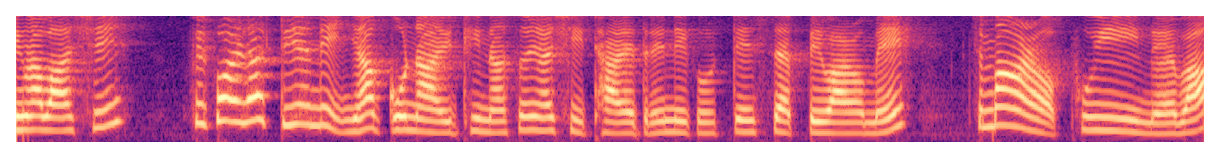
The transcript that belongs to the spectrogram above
င်္ဂလာပါရှင်ဖေဖော်ဝါရီလ၁ရက်နေ့ည9:00နာရီထိနောက်ဆုံးရရှိထားတဲ့သတင်းတွေကိုတင်ဆက်ပေးပါရမယ်ကျမကတော့ဖူးရီနွယ်ပါ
